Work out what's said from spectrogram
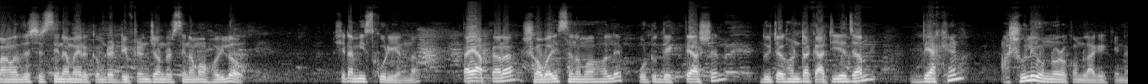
বাংলাদেশের সিনেমা এরকম একটা ডিফারেন্ট জনের সিনেমা হইল, সেটা মিস করিয়েন না। তাই আপনারা সবাই সিনেমা হলে পটু দেখতে আসেন, দুইটা ঘণ্টা কাটিয়ে যান, দেখেন আসলেই অন্যরকম লাগে কিনা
